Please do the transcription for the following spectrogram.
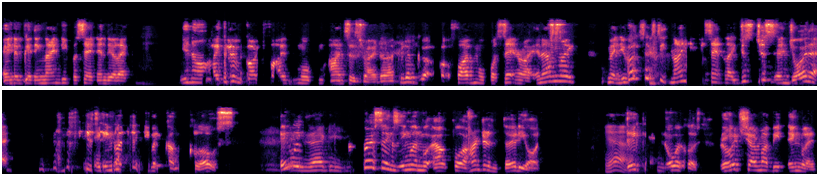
end up getting 90%, and they're like, you know, I could have got five more answers right, or I could have got, got five more percent right. And I'm like, man, you got 60, 90%. Like, just just enjoy that. England didn't even come close. England, exactly. first things, England were out for 130 odd. Yeah, They came nowhere close. Rohit Sharma beat England.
